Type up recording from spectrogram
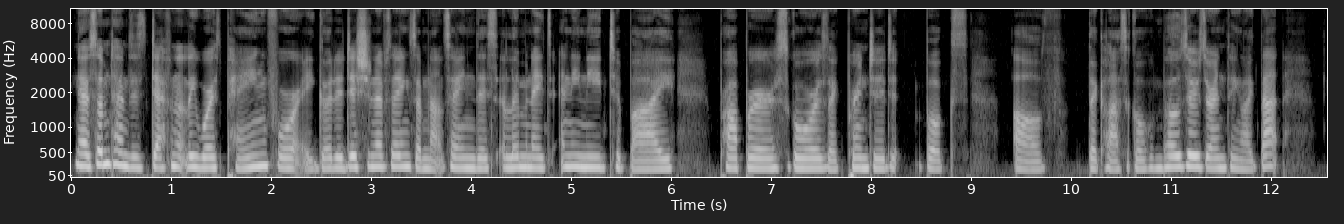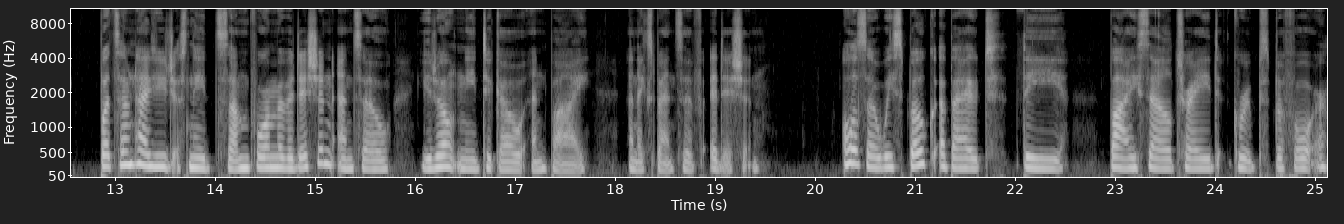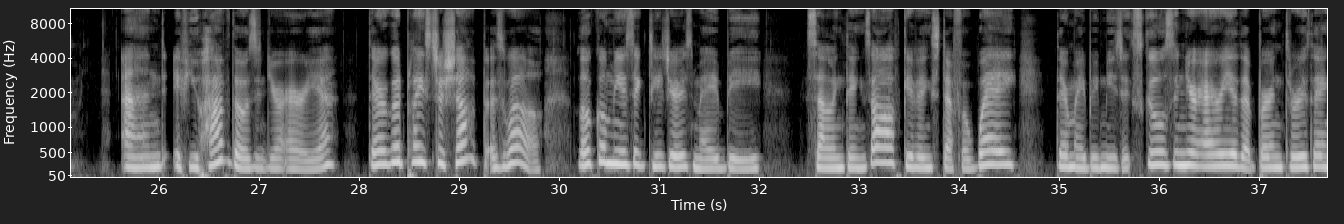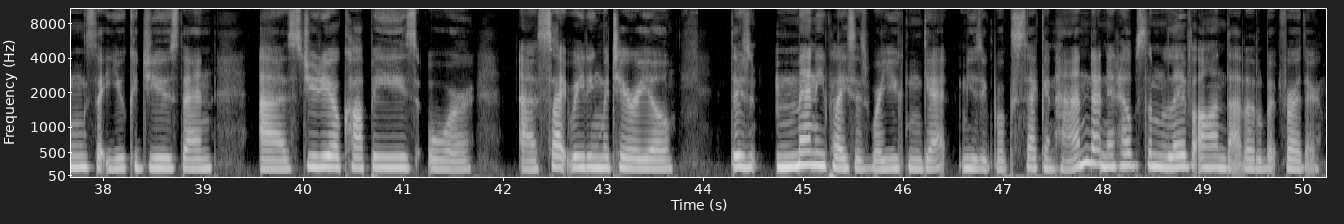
Now sometimes it's definitely worth paying for a good edition of things. I'm not saying this eliminates any need to buy proper scores like printed books of the classical composers or anything like that but sometimes you just need some form of edition, and so you don't need to go and buy an expensive edition. Also, we spoke about the buy, sell, trade groups before, and if you have those in your area, they're a good place to shop as well. Local music teachers may be selling things off, giving stuff away. There may be music schools in your area that burn through things that you could use then as studio copies or as sight reading material. There's many places where you can get music books secondhand and it helps them live on that a little bit further.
